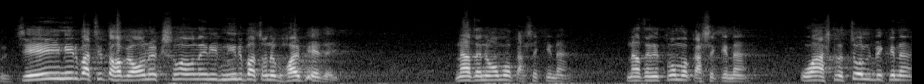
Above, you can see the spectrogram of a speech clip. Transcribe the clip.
যেই নির্বাচিত হবে, অনেক সময় মানে নির্বাচনে ভয় পেয়ে যায়। না জানি অমক আসে কিনা, না জানি তমক আসে কিনা, ও আসলে চলবে কিনা,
